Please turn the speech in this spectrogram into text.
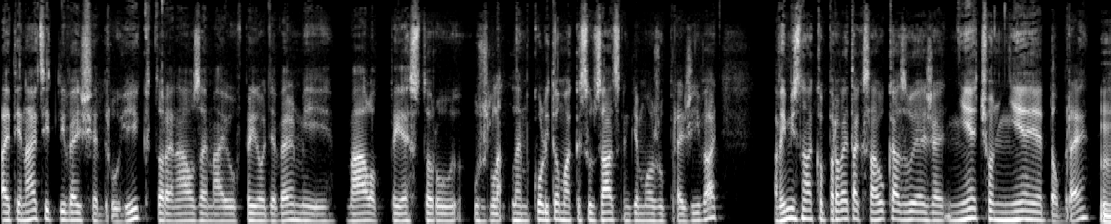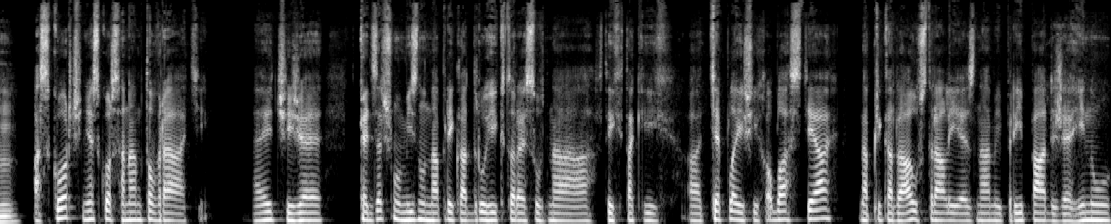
aj tie najcitlivejšie druhy, ktoré naozaj majú v prírode veľmi málo priestoru už len kvôli tomu, aké sú vzácne, kde môžu prežívať, a vymiznú ako prvé, tak sa ukazuje, že niečo nie je dobré mm. a skôr či neskôr sa nám to vráti. Hej, čiže keď začnú miznúť napríklad druhy, ktoré sú na, tých takých teplejších oblastiach, napríklad v Austrálii je známy prípad, že hynú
